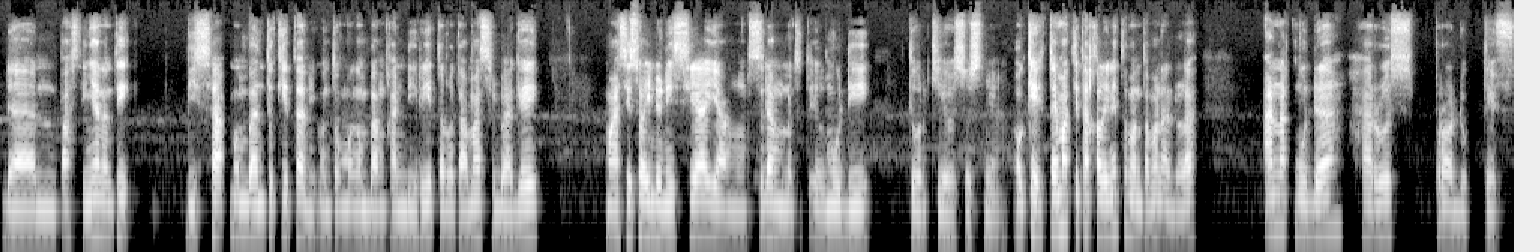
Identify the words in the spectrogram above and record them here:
dan pastinya nanti bisa membantu kita nih untuk mengembangkan diri terutama sebagai mahasiswa Indonesia yang sedang menuntut ilmu di Turki khususnya. Oke, tema kita kali ini teman-teman adalah anak muda harus produktif.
